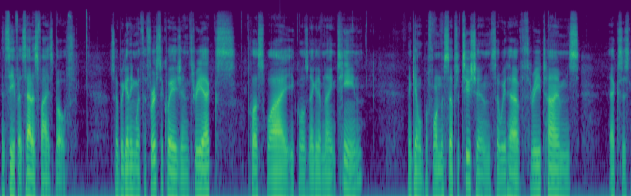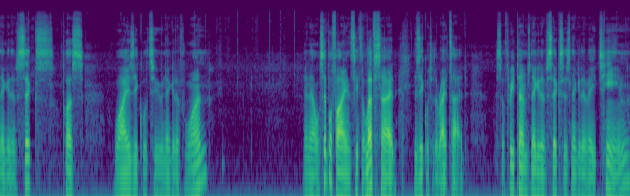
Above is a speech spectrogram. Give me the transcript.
and see if it satisfies both. So beginning with the first equation, 3x plus y equals negative 19. Again, we'll perform the substitution, so we'd have 3 times x is negative 6 plus y is equal to negative 1. And now we'll simplify and see if the left side is equal to the right side. So 3 times negative 6 is negative 18.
